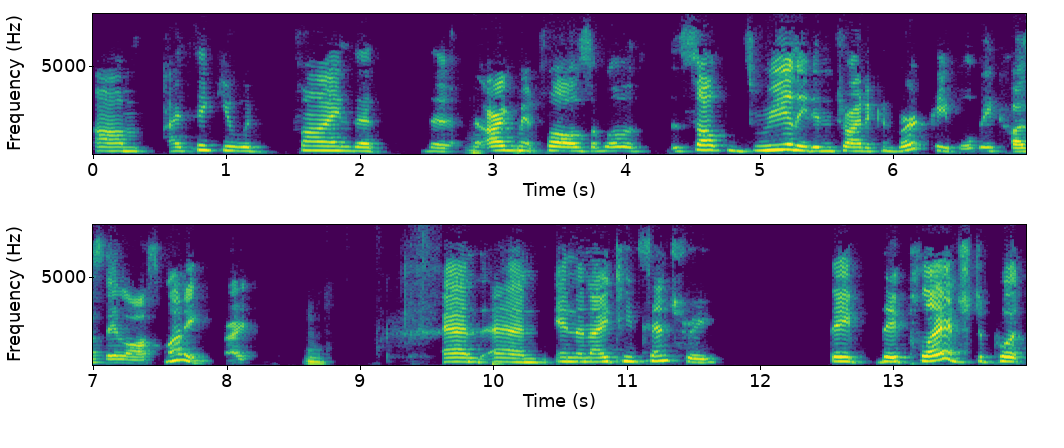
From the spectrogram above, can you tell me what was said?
Um, I think you would find that the, the argument falls well the sultans really didn't try to convert people because they lost money right mm. and and in the 19th century they they pledged to put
